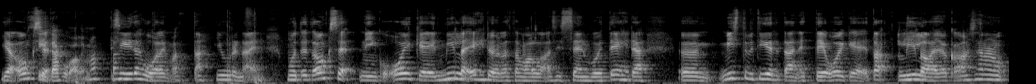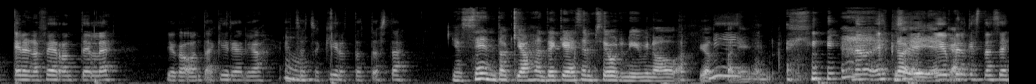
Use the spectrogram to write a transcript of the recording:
Ja onko Siitä se, huolimatta. Siitä huolimatta, juuri näin. Mutta onko se niinku oikein, millä ehdoilla tavallaan siis sen voi tehdä? Ö, mistä me tiedetään, ettei ole oikeeta Lilaa, joka on sanonut Elena Ferrantelle, joka on tämä kirjailija, että mm. sä et saa kirjoittaa tästä. Ja sen takia hän tekee sen pseudonyymin alla, jotta Niin. niin. kuin... No ehkä No se ei ei, ehkä. ole pelkästään se,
